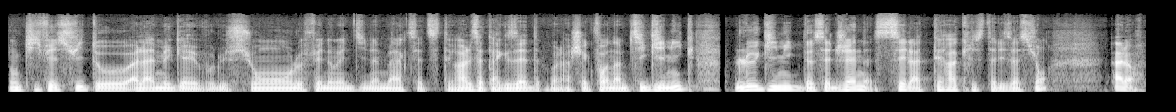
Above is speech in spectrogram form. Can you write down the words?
donc qui fait suite au- à la méga évolution, le phénomène Dynamax, etc. Les attaques Z, voilà, à chaque fois on a un petit gimmick. Le gimmick de cette gène, c'est la terracristallisation. Alors,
